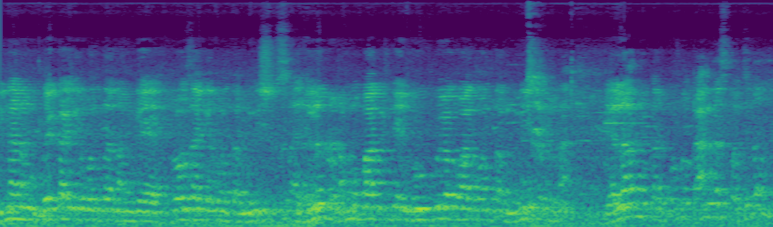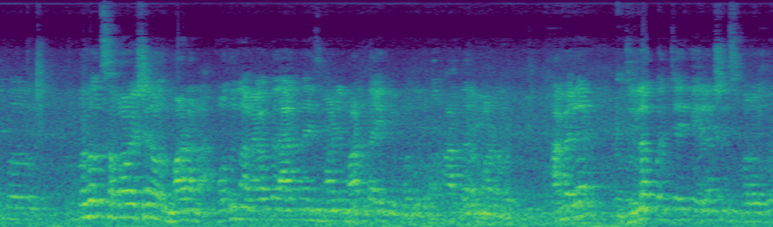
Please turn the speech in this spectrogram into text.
ಇನ್ನ ನಮ್ಗೆ ಬೇಕಾಗಿರುವಂತ ನಮಗೆ ಕ್ಲೋಸ್ ಆಗಿರುವಂಥ ಮಿನಿಸ್ಟರ್ಸ್ನ ಎಲ್ಲರೂ ನಮ್ಮ ಭಾಗಕ್ಕೆ ಉಪಯೋಗವಾಗುವಂತ ಮಿನಿಸ್ಟರ್ನ ಎಲ್ಲರನ್ನೂ ಕರ್ಕೊಂಡು ಕಾಂಗ್ರೆಸ್ ಪಕ್ಷದ ಬೃಹತ್ ಸಮಾವೇಶ ಒಂದು ಮಾಡೋಣ. ಮೊದಲು ನಾವು ಯಾವ್ದು ಆರ್ಗನೈಸ್ ಮಾಡಿ ಮಾಡ್ತಾ ಇದ್ವಿ ಮೊದಲು, ಆ ಥರ ಮಾಡೋಣ. ಆಮೇಲೆ ಜಿಲ್ಲಾ ಪಂಚಾಯತಿ ಎಲೆಕ್ಷನ್ಸ್ ಬರೋದು,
